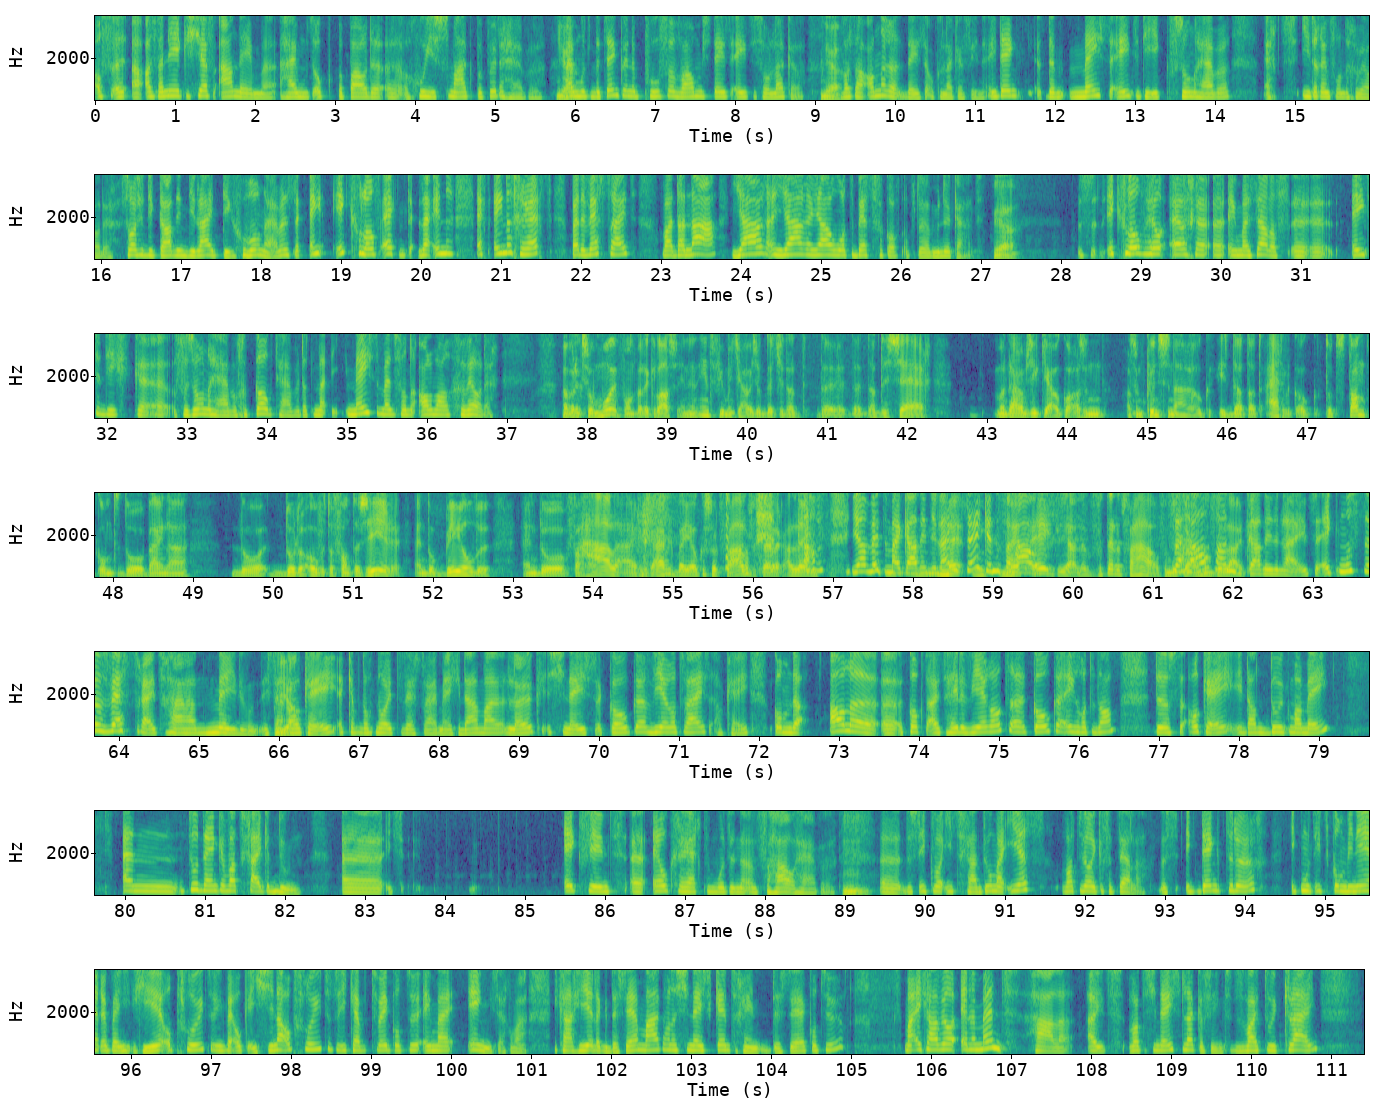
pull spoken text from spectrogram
Of eh, als wanneer ik een chef aanneem, eh, hij moet ook bepaalde eh, goede smaak hebben. Ja. Hij moet meteen kunnen proeven waarom is deze eten zo lekker. Ja. Wat zou anderen deze ook lekker vinden? Ik denk de meeste eten die ik verzonnen heb, echt iedereen vond het geweldig. Zoals je die Cardin Delight die gewonnen hebben. Dat is een- ik geloof echt, een- echt enig gerecht bij de wedstrijd waar daarna jaar en jaar en jaar wordt het best verkocht op de menukaart. Ja. Ik geloof heel erg uh, in mijzelf. Uh, eten die ik verzonnen heb, gekookt heb. Dat meeste mensen vonden allemaal geweldig. Maar wat ik zo mooi vond, wat ik las in een interview met jou, is ook dat je dat, de, de, dat dessert. Want daarom zie ik jou ook wel als een, als een kunstenaar ook. Is dat dat eigenlijk ook tot stand komt door bijna. Door, door erover te fantaseren en door beelden en door verhalen eigenlijk. Eigenlijk ben je ook een soort verhalenverteller. Alleen... Ja, met mijn Kaan in de Light. Zeker een verhaal. Met eten, ja. Nou, vertel het verhaal van de verhaal van Kaan in de Light. Ik moest een wedstrijd gaan meedoen. Ik zei, oké, ik heb nog nooit wedstrijd meegedaan. Maar leuk, Chinees koken, wereldwijd. Oké, kom de alle uh, kokt uit de hele wereld uh, koken in Rotterdam. Dus oké, dan doe ik maar mee. En toen denk ik, wat ga ik het doen? Uh, ik, ik vind uh, elk gerecht moet een, een verhaal hebben. Hmm. Uh, dus ik wil iets gaan doen, maar eerst, wat wil ik vertellen? Dus ik denk terug, ik moet iets combineren. Ik ben hier opgegroeid, ik ben ook in China opgegroeid. Dus ik heb twee culturen in mij één, zeg maar. Ik ga heerlijk dessert maken, want een Chinees kent geen dessertcultuur. Maar ik ga wel element halen uit wat de Chinees lekker vindt. Dus waar toen ik klein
